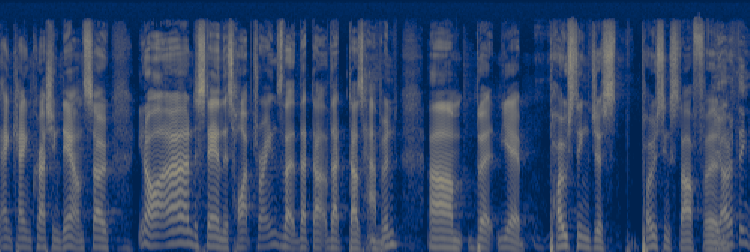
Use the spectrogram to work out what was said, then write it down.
and came crashing down. So you know I understand this hype trains that that do, that does happen, um, but yeah, posting just posting stuff. Yeah. I don't think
